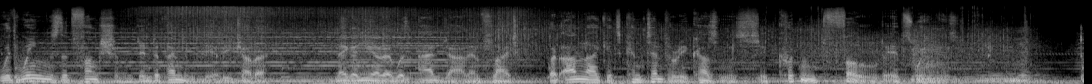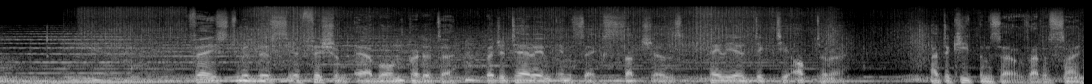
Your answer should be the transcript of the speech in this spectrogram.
With wings that functioned independently of each other, Meganeura was agile in flight, but unlike its contemporary cousins, it couldn't fold its wings. Faced with this efficient airborne predator, vegetarian insects such as Paleodictyoptera had to keep themselves out of sight.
